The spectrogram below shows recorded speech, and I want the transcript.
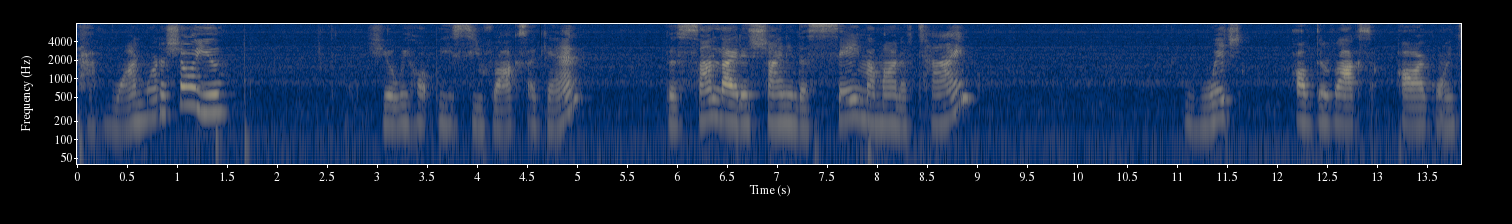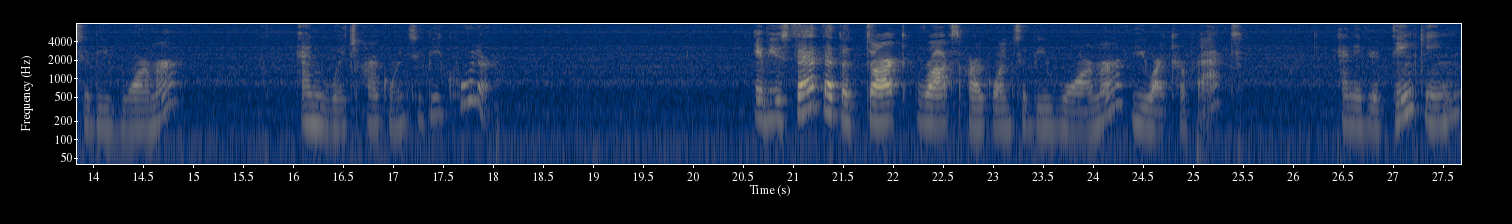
I have one more to show you. Here we hope we see rocks again. The sunlight is shining the same amount of time. Which of the rocks are going to be warmer and which are going to be cooler? If you said that the dark rocks are going to be warmer, you are correct. And if you're thinking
